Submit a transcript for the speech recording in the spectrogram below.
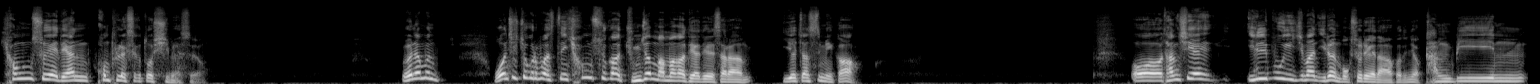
형수에 대한 콤플렉스가 또 심했어요. 왜냐면 원칙적으로 봤을 때 형수가 중전마마가 돼야 될 사람이었지 않습니까? 어, 당시에 일부이지만 이런 목소리가 나왔거든요. 강빈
